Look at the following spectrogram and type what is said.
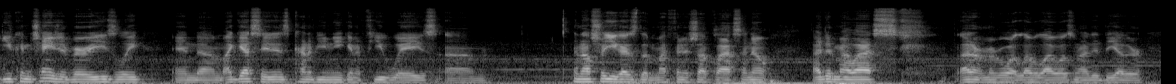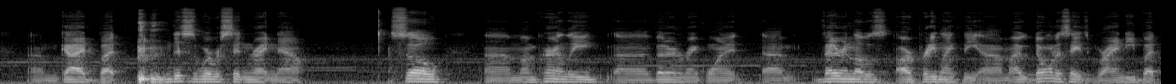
you can change it very easily and um, I guess it is kind of unique in a few ways um, and I'll show you guys the, my finished up class. I know I did my last I don't remember what level I was when I did the other um, guide but this is where we're sitting right now. So um, I'm currently uh, veteran rank 1 it, um, veteran levels are pretty lengthy. Um, I don't want to say it's grindy but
